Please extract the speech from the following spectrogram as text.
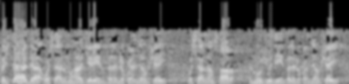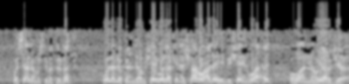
فاجتهد وسأل المهاجرين فلم يكن عندهم شيء وسأل الأنصار الموجودين فلم يكن عندهم شيء وسأل مسلمة الفتح ولم يكن عندهم شيء ولكن أشاروا عليه بشيء واحد وهو أنه يرجع.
